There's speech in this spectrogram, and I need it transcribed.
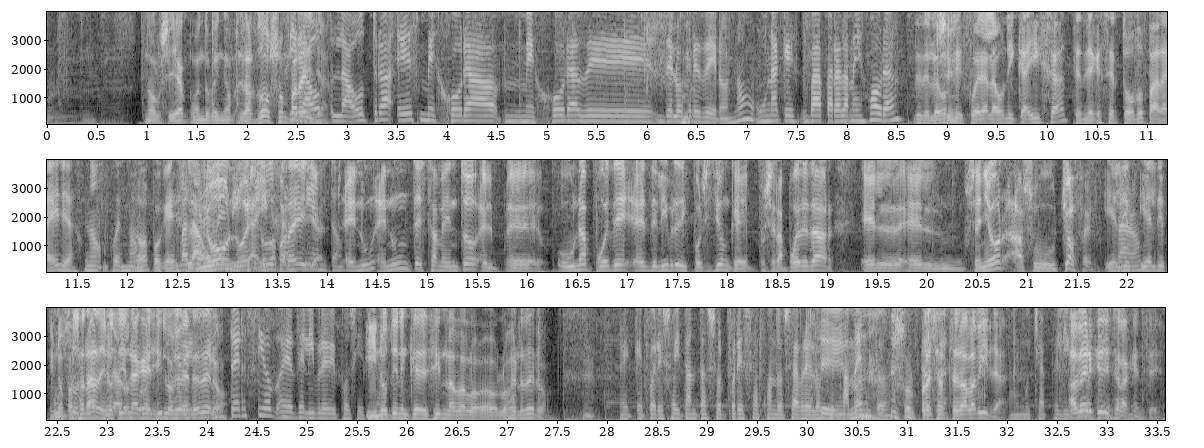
no lo sé, ya cuando vengan. Las dos son Sí, para la, ella. la otra es mejora mejora de, de los herederos, ¿no? Una que va para la mejora. Desde luego, Sí. si fuera la única hija, tendría que ser todo para ella. No, pues no. Porque es Va la ser No, única no es todo hija. para ella. En un, en un testamento, el, eh, una puede, es de libre disposición, que pues, se la puede dar el, el señor a su chofer. Y él- Claro. y él no pasa nada, y no tiene nada que decir los Sí, sí, herederos. un tercio es de libre disposición. Y no tienen que decir nada los, los herederos. Eh, que por eso hay tantas sorpresas cuando se abren los testamentos. Sorpresas te da la vida. Hay muchas A películas. ver qué dice la gente.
